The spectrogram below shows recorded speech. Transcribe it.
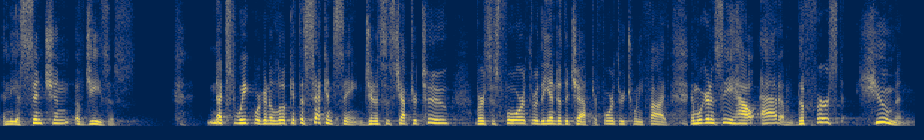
and the ascension of Jesus. Next week, we're going to look at the second scene, Genesis chapter 2, verses 4 through the end of the chapter, 4 through 25. And we're going to see how Adam, the first human,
